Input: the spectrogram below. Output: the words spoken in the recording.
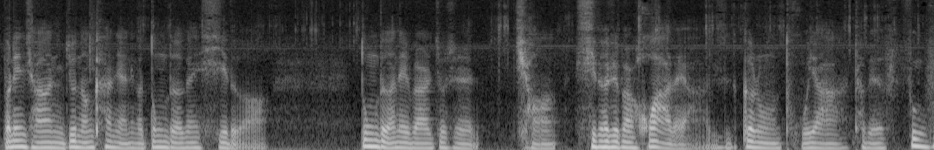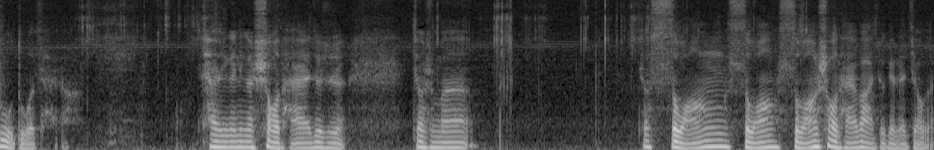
柏林墙你就能看见那个东德跟西德啊，东德那边就是墙。西德这边画的呀，各种涂鸦特别丰富多彩啊。还有一个那个哨台，就是叫什么？叫死亡死亡死亡哨台吧，就给它叫个。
